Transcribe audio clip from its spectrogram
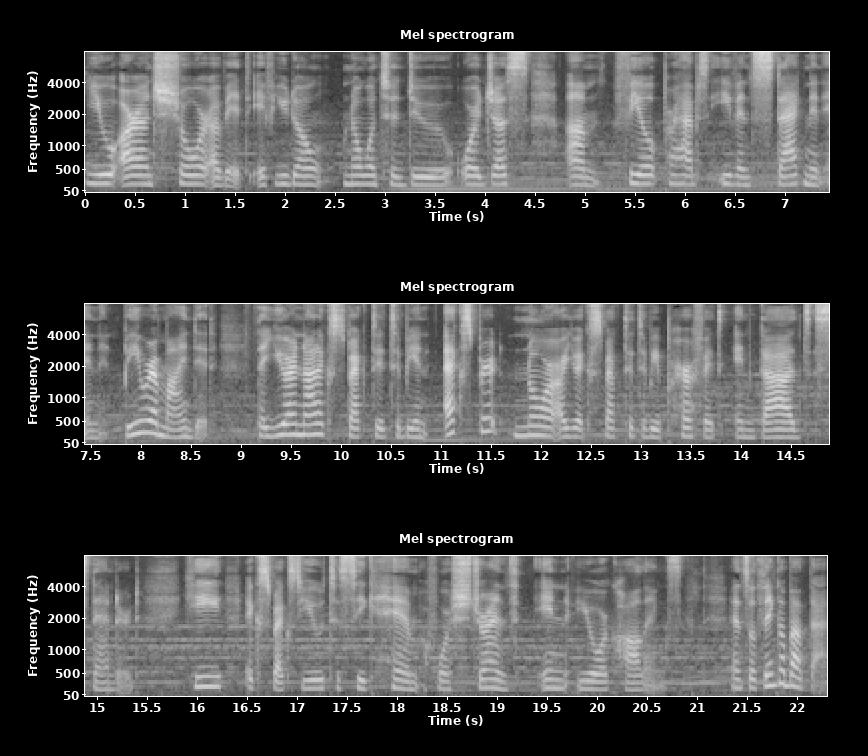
you are unsure of it, if you don't know what to do, or just um, feel perhaps even stagnant in it, be reminded that you are not expected to be an expert, nor are you expected to be perfect in God's standard. He expects you to seek Him for strength in your callings. And so think about that.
